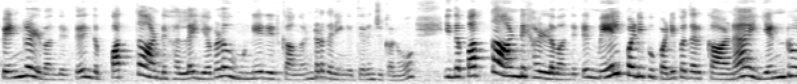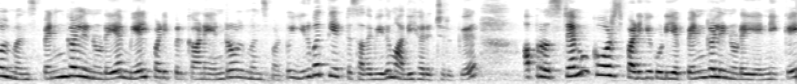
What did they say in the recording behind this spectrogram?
பெண்கள் வந்துட்டு இந்த பத்து ஆண்டுகளில் எவ்வளவு முன்னேறி இருக்காங்கன்றதை நீங்கள் தெரிஞ்சுக்கணும். இந்த பத்து ஆண்டுகளில் வந்துட்டு மேல் படிப்பு படிப்பதற்கான என்ரோல்மெண்ட்ஸ் பெண்களினுடைய மேல் படிப்பிற்கான என்ரோல்மெண்ட்ஸ் மட்டும் இருபத்தி எட்டு சதவீதம் அதிகரிச்சிருக்கு. அப்புறம் ஸ்டெம் கோர்ஸ் படிக்கக்கூடிய பெண்களினுடைய எண்ணிக்கை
